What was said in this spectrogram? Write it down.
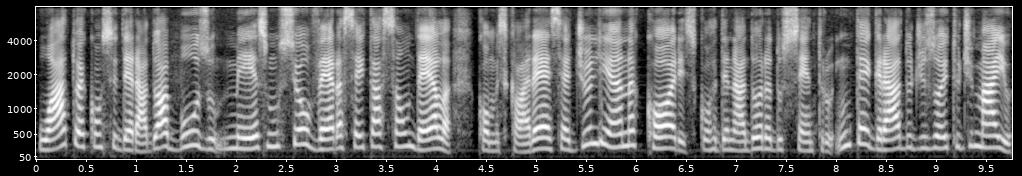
o ato é considerado abuso mesmo se houver aceitação dela, como esclarece a Juliana Cores, coordenadora do Centro Integrado 18 de Maio,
